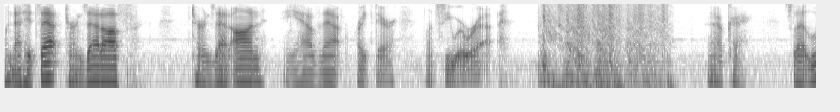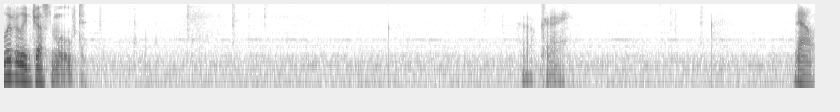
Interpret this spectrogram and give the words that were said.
When that hits that, turns that off, turns that on, and you have that right there. Let's see where we're at. Okay, so that literally just moved. Okay. Now,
